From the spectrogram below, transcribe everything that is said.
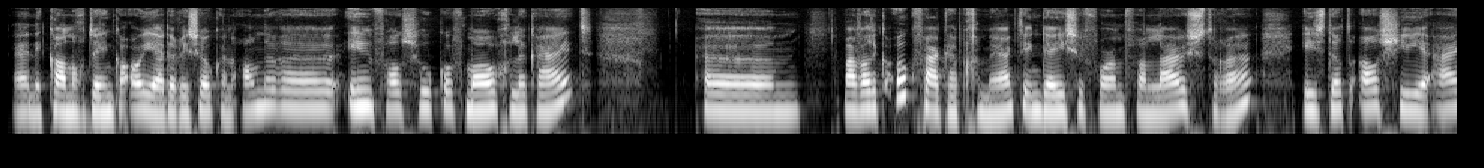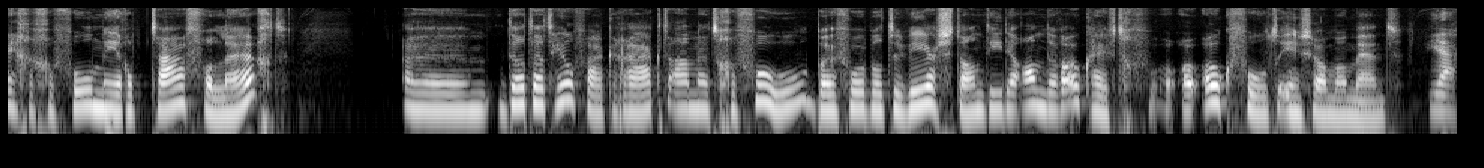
En ik kan nog denken, oh ja, er is ook een andere invalshoek of mogelijkheid. Um, maar wat ik ook vaak heb gemerkt in deze vorm van luisteren, is dat als je je eigen gevoel meer op tafel legt, Um, dat dat heel vaak raakt aan het gevoel, bijvoorbeeld de weerstand die de ander ook, heeft ook voelt in zo'n moment. Ja,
